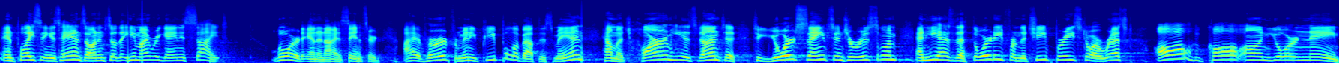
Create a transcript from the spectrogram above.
and placing his hands on him so that he might regain his sight. Lord, Ananias answered, I have heard from many people about this man, how much harm he has done to, to your saints in Jerusalem, and he has the authority from the chief priest to arrest all who call on your name.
